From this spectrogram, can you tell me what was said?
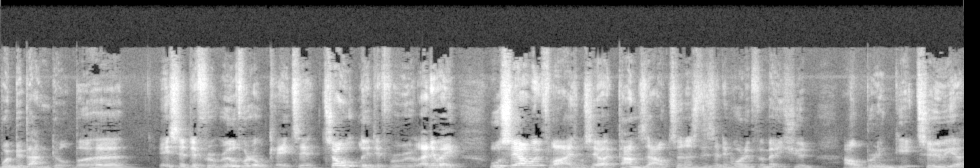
would be banged up. But her, it's a different rule for old Katie. Totally different rule. Anyway, we'll see how it flies. We'll see how it pans out. And as there's any more information, I'll bring it to you.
